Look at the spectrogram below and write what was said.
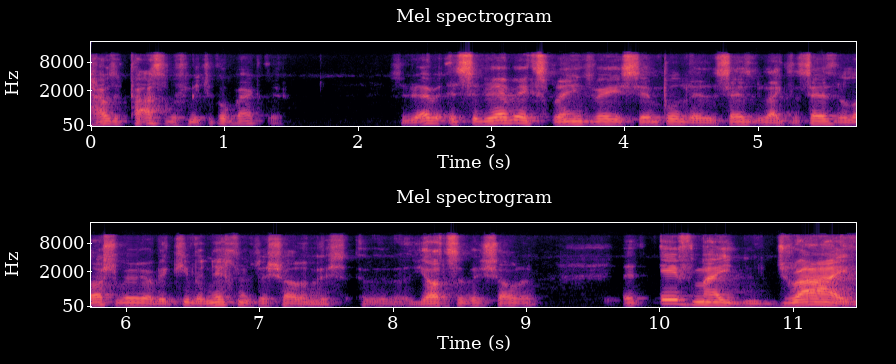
how is it possible for me to go back there? So the Rebbe, so the Rebbe explains very simple that it says, like it says, the Lashon Rebbe Kiva Nichnas V'Shalom, uh, Yotze V'Shalom, that if my drive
